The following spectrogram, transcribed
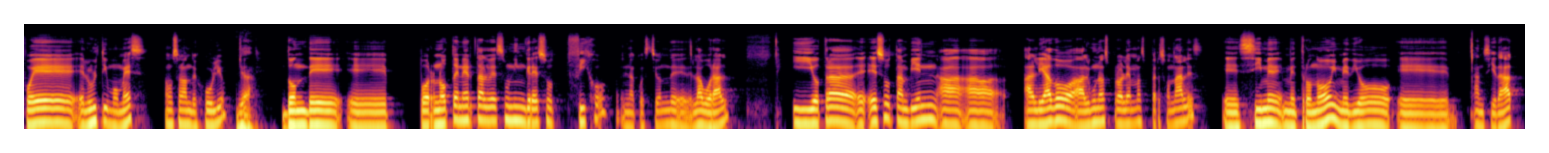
fue el último mes, estamos hablando de julio, ya. donde eh, por no tener tal vez un ingreso fijo en la cuestión de, laboral y otra, e, eso también ha, aliado a algunos problemas personales, eh, sí me, me, tronó y me dio eh, ansiedad,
